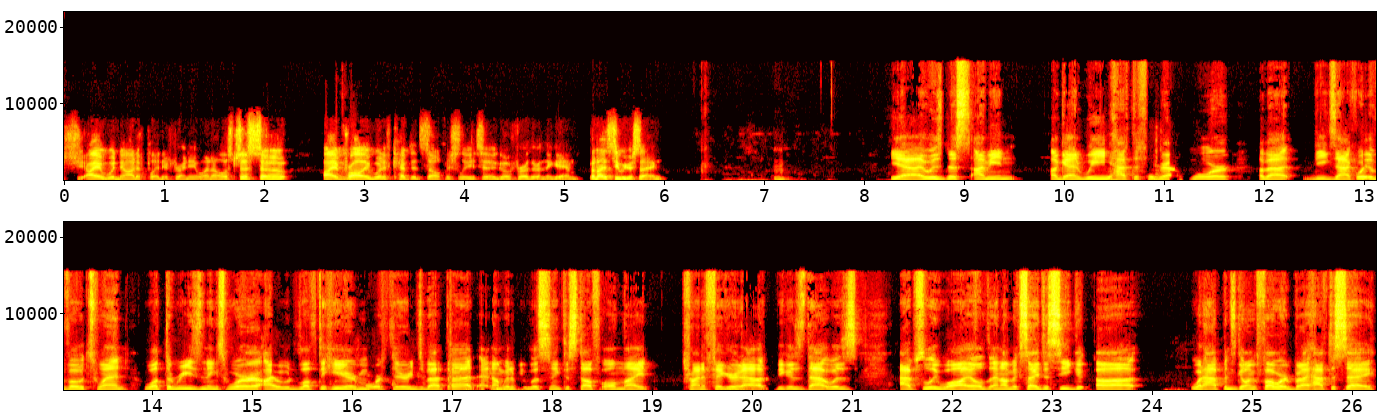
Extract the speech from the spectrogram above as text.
she, I would not have played it for anyone else. Just so I mm-hmm. probably would have kept it selfishly to go further in the game. But I see what you're saying. Yeah, it was just. I mean, again, we have to figure out more about the exact way the votes went, what the reasonings were. I would love to hear more theories about that, and I'm going to be listening to stuff all night trying to figure it out because that was absolutely wild, and I'm excited to see uh, what happens going forward. But I have to say,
